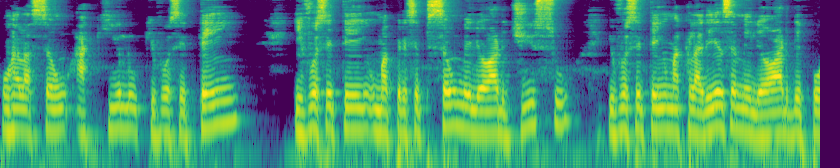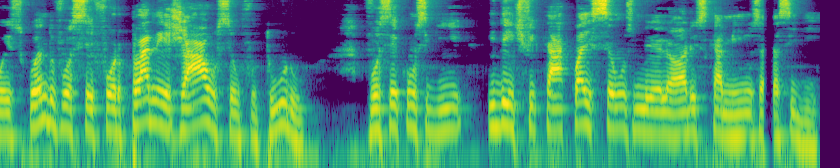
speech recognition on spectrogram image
com relação àquilo que você tem, e você tem uma percepção melhor disso, e você tem uma clareza melhor depois, quando você for planejar o seu futuro, você conseguir identificar quais são os melhores caminhos a seguir.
